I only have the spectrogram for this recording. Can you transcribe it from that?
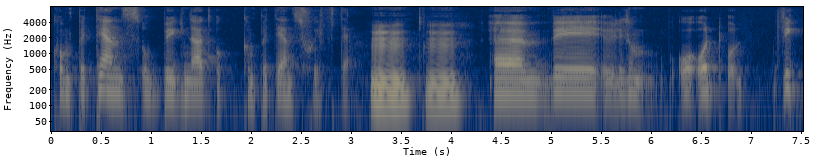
kompetensuppbyggnad och kompetensskifte. Mm, mm, Eh, vi, liksom, och, och, och vi,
